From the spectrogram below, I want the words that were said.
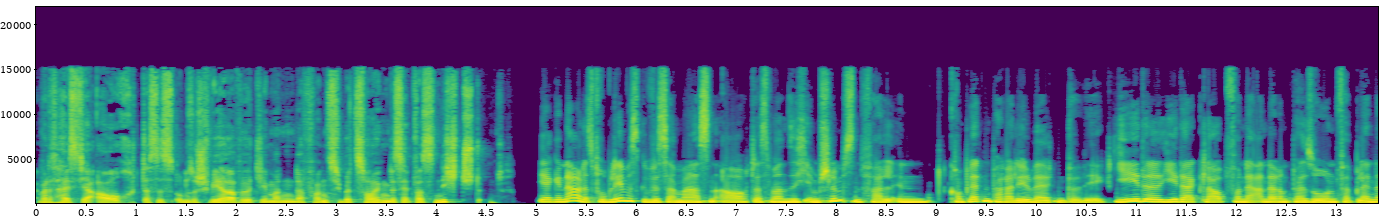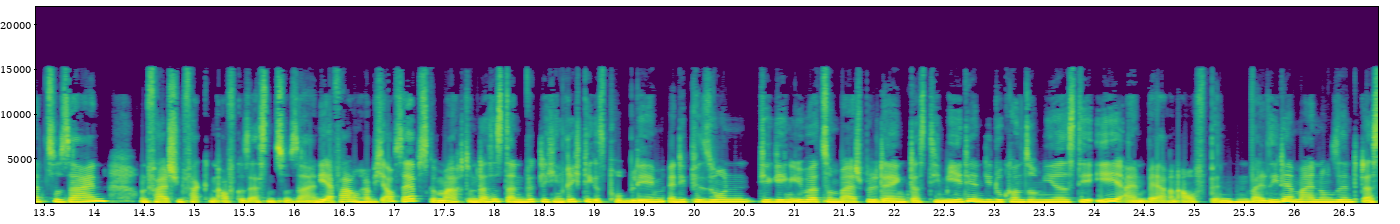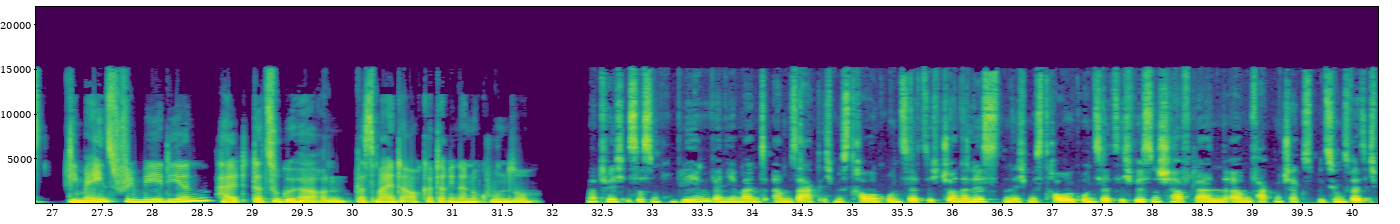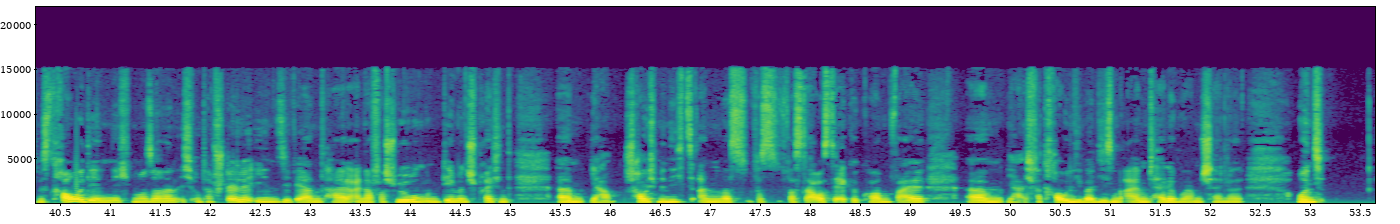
Aber das heißt ja auch, dass es umso schwerer wird, jemanden davon zu überzeugen, dass etwas nicht stimmt. Ja, genau. Das Problem ist gewissermaßen auch, dass man sich im schlimmsten Fall in kompletten Parallelwelten bewegt. Jede, jeder glaubt, von der anderen Person verblendet zu sein und falschen Fakten aufgesessen zu sein. Die Erfahrung habe ich auch selbst gemacht und das ist dann wirklich ein richtiges Problem, wenn die Person dir gegenüber zum Beispiel denkt, dass die Medien, die du konsumierst, dir eh einen Bären aufbinden, weil sie der Meinung sind, dass die Mainstream-Medien halt dazugehören. Das meinte auch Katharina Nokun so. Natürlich ist es ein Problem, wenn jemand ähm, sagt, ich misstraue grundsätzlich Journalisten, ich misstraue grundsätzlich Wissenschaftlern, ähm, Faktenchecks, beziehungsweise ich misstraue denen nicht nur, sondern ich unterstelle ihnen, sie werden Teil einer Verschwörung und dementsprechend ähm, ja, schaue ich mir nichts an, was, was, was da aus der Ecke kommt, weil ähm, ja, ich vertraue lieber diesem einen Telegram-Channel. Und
